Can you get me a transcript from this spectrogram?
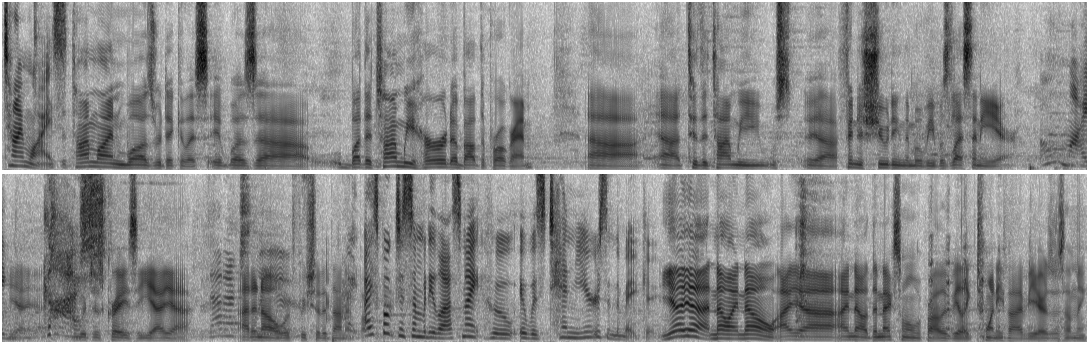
time wise? The timeline was ridiculous. It was uh, by the time we heard about the program uh, uh, to the time we was, uh, finished shooting the movie was less than a year. Oh my Yeah, yeah. gosh. Which is crazy. Yeah, yeah. That I don't know actually if we should have done it. I spoke to somebody last night who it was 10 years in the making. yeah, yeah. No, I know. I uh, I know. The next one will probably be like 25 years or something.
